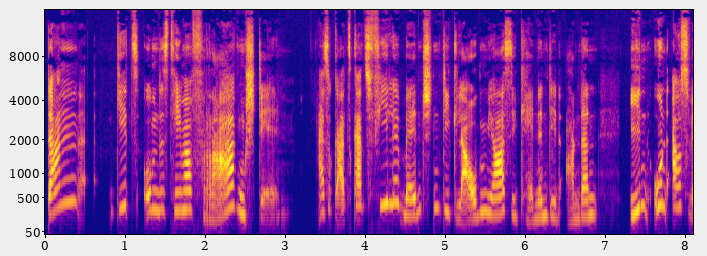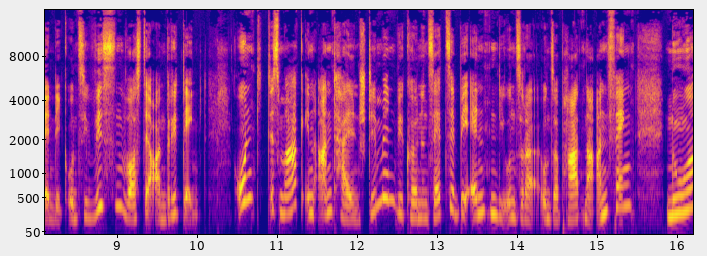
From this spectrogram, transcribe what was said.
Dann geht es um das Thema Fragen stellen. Also ganz, ganz viele Menschen, die glauben ja, sie kennen den anderen in- und auswendig und sie wissen, was der andere denkt. Und das mag in Anteilen stimmen. Wir können Sätze beenden, die unsere, unser Partner anfängt. Nur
